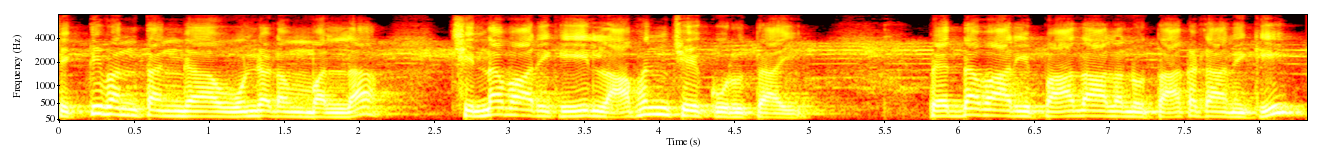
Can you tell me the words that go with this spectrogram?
శక్తివంతంగా ఉండడం వల్ల చిన్నవారికి లాభం చేకూరుతాయి. పెద్దవారి పాదాలను తాకటానికి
